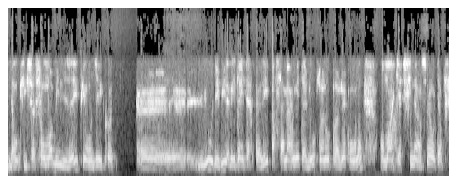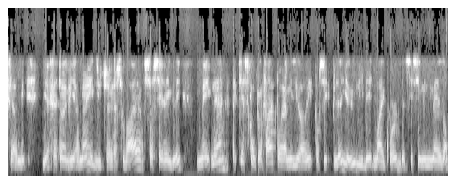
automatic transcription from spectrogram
Donc, ils se sont mobilisés, puis on dit, écoute, euh, lui, au début, il avait été interpellé par sa marmite à l'eau, c'est un autre projet qu'on a. On manquait de financement, on était plus fermé. Il a fait un virement, il dit tu restes ouvert, ça c'est réglé. Maintenant, qu'est-ce qu'on peut faire pour améliorer pour ces. Puis là, il y a eu l'idée de Mike Ward, c'est ces mini-maisons.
